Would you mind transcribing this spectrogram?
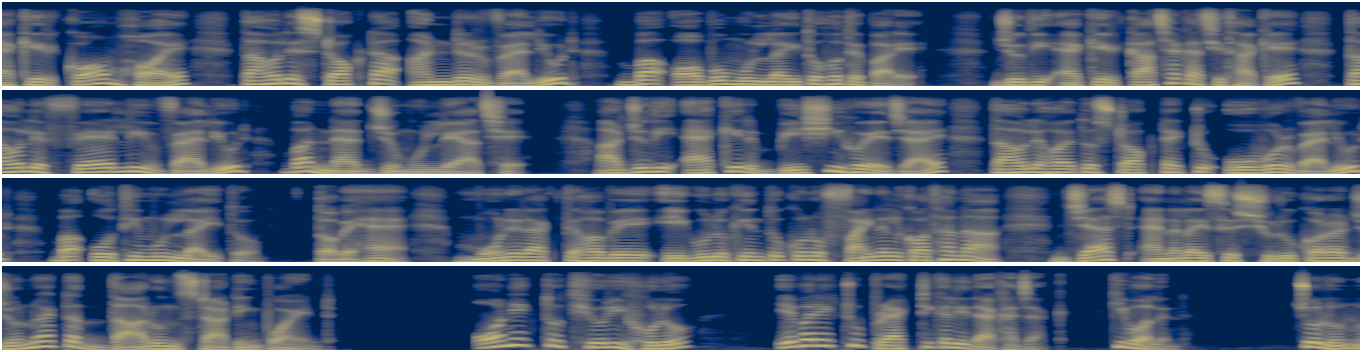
একের কম হয়, তাহলে স্টকটা আন্ডার ভ্যালিউড বা অবমূল্যায়িত হতে পারে। যদি একের কাছাকাছি থাকে, তাহলে ফেয়ারলি ভ্যালিউড বা ন্যায্য মূল্যে আছে। আর যদি একের বেশি হয়ে যায়, তাহলে হয়তো স্টকটা একটু ওভার ভ্যালিউড বা অতিমূল্যায়িত। তবে হ্যাঁ মনে রাখতে হবে, এগুলো কিন্তু কোনো ফাইনাল কথা না। জাস্ট অ্যানালাইসিস শুরু করার জন্য একটা দারুণ স্টার্টিং পয়েন্ট অনেক তো থিওরি হলো, এবার একটু প্র্যাকটিক্যালি দেখা যাক। কি বলেন? চলুন,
